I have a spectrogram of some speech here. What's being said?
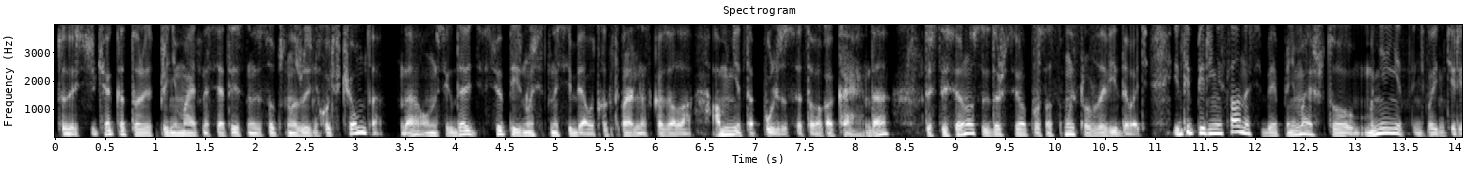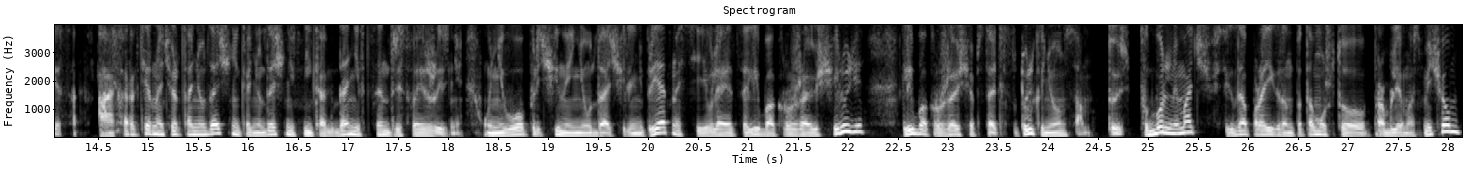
То есть, человек, который принимает на себя ответственность за собственную жизнь хоть в чем-то, да, он всегда все переносит на себя. Вот как ты правильно сказала, а мне-то польза с этого какая, да? То есть, ты все равно задаешь себе вопрос, а смысл завидовать? И ты перенесла на себя и понимаешь, что мне нет этого интереса. А характерная черта неудачника, неудачник никогда не в центре своей жизни. У него причиной неудачи или неприятности являются либо окружающие люди, либо окружающие обстоятельства, только не он сам. То есть футбольный матч всегда проигран потому, что проблема с мячом,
